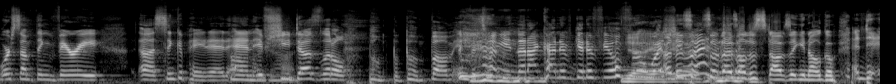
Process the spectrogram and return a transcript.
or something very uh, syncopated. and if she does little bum bum bum bum in between, then I kind of get a feel for Yeah, what yeah, And she then meant. sometimes I'll just stop singing. I'll go, and, th-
